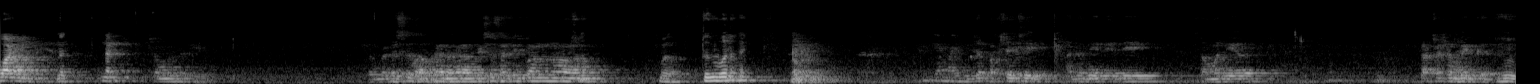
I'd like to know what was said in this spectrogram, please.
वाढवणार. नक्की. नक्की. तसेच आपल्या नगराध्यक्षासाठी पण बरं. तुम्ही बोला काय आमच्या पक्षाचे आदरणीय नेते सामान्य प्रकाश आंबेडकर.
